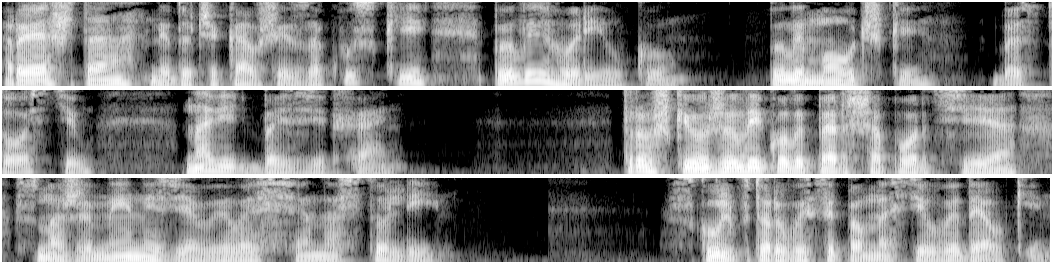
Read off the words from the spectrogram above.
решта, не дочекавшись закуски, пили горілку, пили мовчки, без тостів, навіть без зітхань. Трошки ожили, коли перша порція смаженини з'явилася на столі. Скульптор висипав на стіл виделки,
